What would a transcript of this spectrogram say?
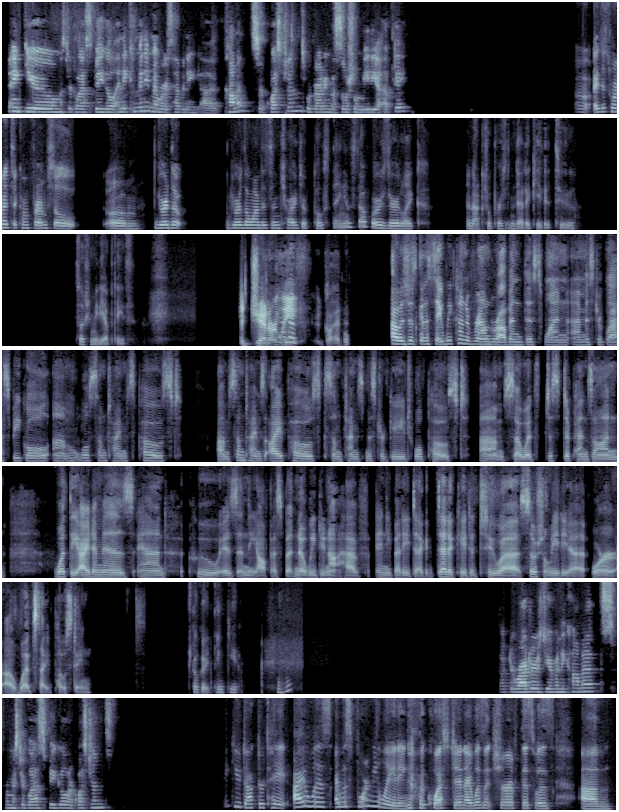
Thank you, Mr. Glasspiegel. Any committee members have any uh, comments or questions regarding the social media update? Uh, I just wanted to confirm, so, um, you're the, you're the one that's in charge of posting and stuff, or is there like an actual person dedicated to social media updates? Generally, go ahead. I was just gonna say, we kind of round robin this one. Uh, Mr. Glasspiegel, um, will sometimes post. Um, sometimes I post, sometimes Mr. Gage will post. Um, so it just depends on what the item is and who is in the office. But no, we do not have anybody de- dedicated to, uh, social media or, uh, website posting. Okay, thank you. Dr. Rogers, do you have any comments for Mr. Glasspiegel or questions? Thank you, Dr. Tate. I was I was formulating a question. I wasn't sure if this was um,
